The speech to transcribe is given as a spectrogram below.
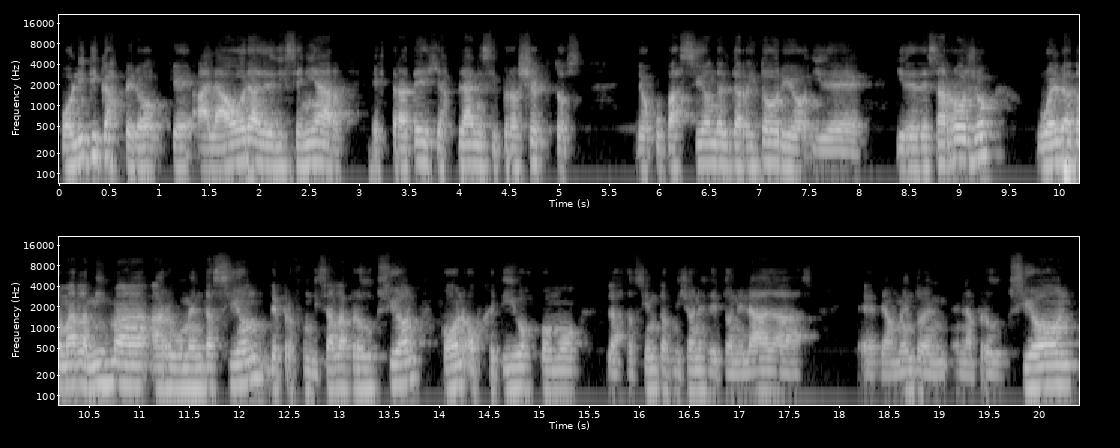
políticas, pero que a la hora de diseñar estrategias, planes y proyectos de ocupación del territorio y de, y de desarrollo, vuelve a tomar la misma argumentación de profundizar la producción con objetivos como las 200 millones de toneladas eh, de aumento en, la producción,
